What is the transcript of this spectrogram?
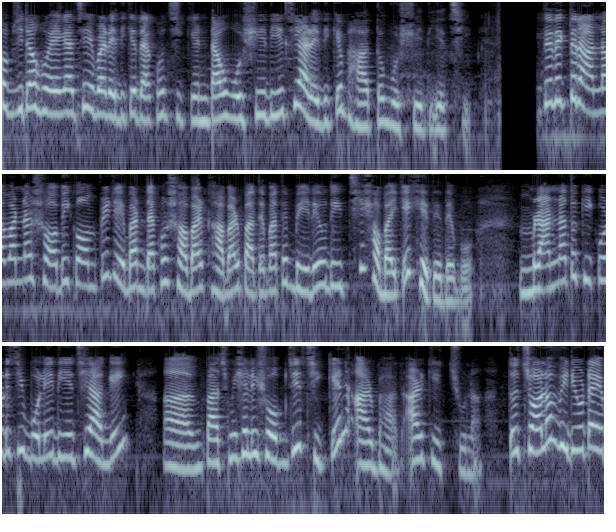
সবজিটা হয়ে গেছে, এবার এদিকে দেখো চিকেনটাও বসিয়ে দিয়েছি আর এদিকে ভাতও বসিয়ে দিয়েছি। দেখতে দেখতে রান্না বান্না সবই কমপ্লিট এবার দেখো সবার খাবার পাতে পাতে বেড়েও দিচ্ছি, সবাইকে খেতে দেবো। রান্না তো কি করেছি বলে দিয়েছি আগেই। পাঁচমিশালি সবজি, চিকেন আর ভাত, আর কিচ্ছু না। তো চলো ভিডিওটা এ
